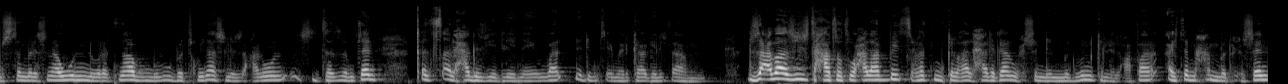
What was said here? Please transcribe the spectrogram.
ምስ ተመለስና እውን ንብረትና ብምሉእ በቲ ኩና ስለ ዝዓነውን ዝተዘምተን ቀፃሊ ሓገዝ የድልየና እዩ ምባል ንድምፂ ኣሜሪካ ገሊፃ ብዛዕባ እዚ ዝተሓተቱ ሓላፊ ቤት ፅሕፈት ምክልኻል ሓደጋን ውሕስንን ምግብን ክልል ዓፋር ኣይተ መሓመድ ሑሰን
